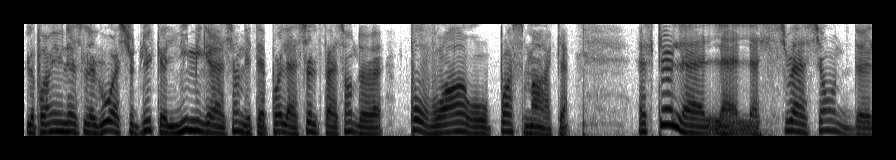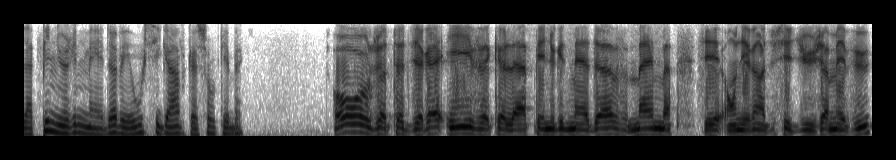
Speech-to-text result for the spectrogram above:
le premier ministre Legault a soutenu que l'immigration n'était pas la seule façon de pourvoir aux postes manquants. Est-ce que la, la- la situation de la pénurie de main-d'œuvre est aussi grave que ça au Québec? Oh, je te dirais, Yves, que la pénurie de main-d'œuvre, même, c'est, on est rendu, c'est du jamais vu.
